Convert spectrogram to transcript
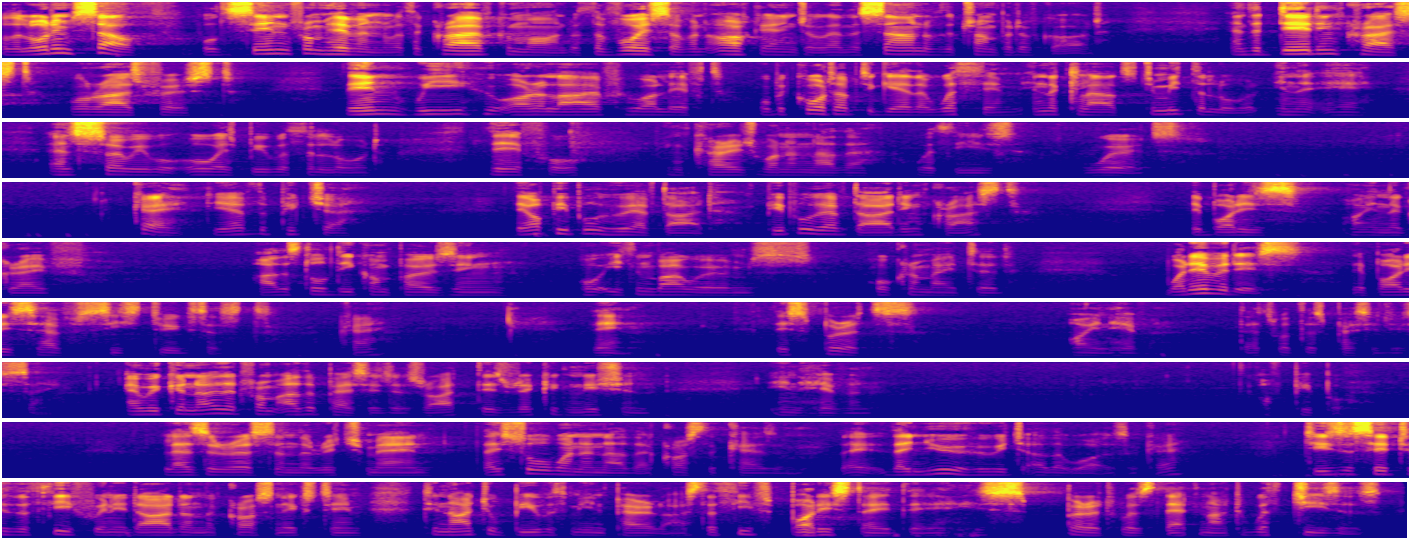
For the Lord himself will descend from heaven with a cry of command, with the voice of an archangel, and the sound of the trumpet of God. And the dead in Christ will rise first. Then we who are alive, who are left, will be caught up together with them in the clouds to meet the Lord in the air, and so we will always be with the Lord. Therefore, encourage one another with these words. Okay, do you have the picture? There are people who have died. People who have died in Christ, their bodies are in the grave, either still decomposing, or eaten by worms, or cremated. Whatever it is, their bodies have ceased to exist. Okay? Then, their spirits are in heaven. That's what this passage is saying. And we can know that from other passages, right? There's recognition in heaven of people. Lazarus and the rich man, they saw one another across the chasm. They, they knew who each other was, okay? Jesus said to the thief when he died on the cross next to him, Tonight you'll be with me in paradise. The thief's body stayed there. His spirit was that night with Jesus.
